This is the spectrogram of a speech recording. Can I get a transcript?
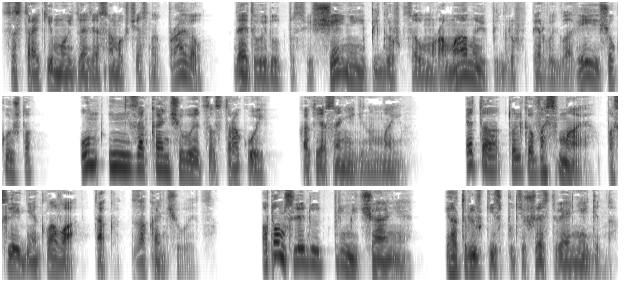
со строки «Мой дядя самых честных правил», до этого идут посвящения, эпиграф к целому роману, эпиграф в первой главе, еще кое-что, он и не заканчивается строкой, как я с Онегиным моим. Это только восьмая, последняя глава так заканчивается. Потом следуют примечания и отрывки из путешествия Онегина.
